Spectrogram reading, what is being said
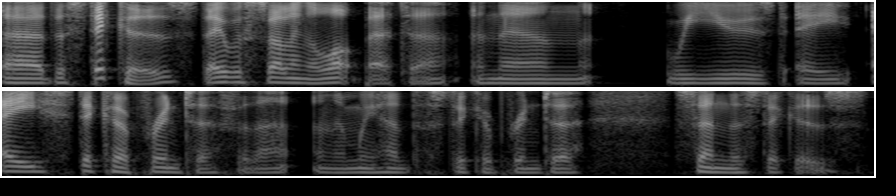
Uh, the stickers they were selling a lot better, and then we used a a sticker printer for that, and then we had the sticker printer send the stickers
